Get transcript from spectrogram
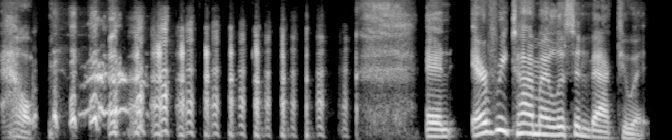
out. and every time I listen back to it,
